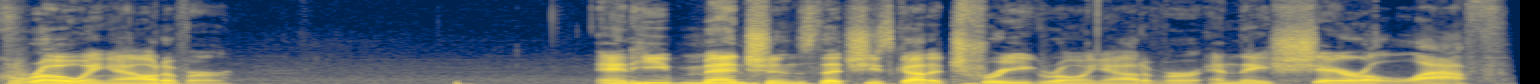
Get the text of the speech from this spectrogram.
growing out of her. And he mentions that she's got a tree growing out of her and they share a laugh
